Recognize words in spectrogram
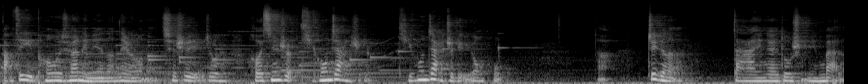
把自己朋友圈里面的内容呢，其实也就是核心是提供价值，提供价值给用户。啊，这个呢，大家应该都是明白的。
